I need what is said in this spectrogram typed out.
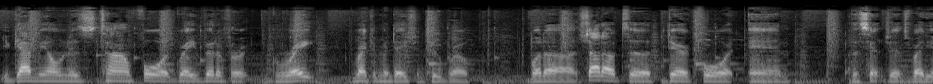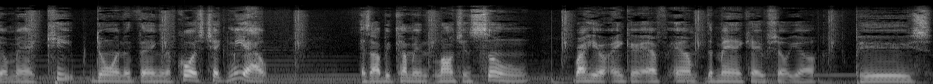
You got me on this Tom Ford Grey Vetiver. Great recommendation, too, bro. But uh, shout out to Derek Ford and the Scent Gents Radio, man. Keep doing the thing. And of course, check me out as I'll be coming, launching soon, right here on Anchor FM, The Man Cave Show, y'all. Peace.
